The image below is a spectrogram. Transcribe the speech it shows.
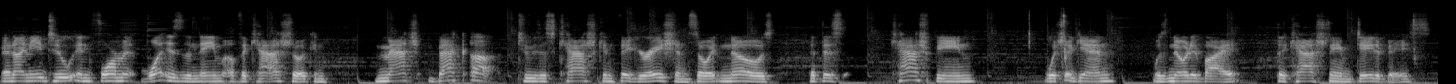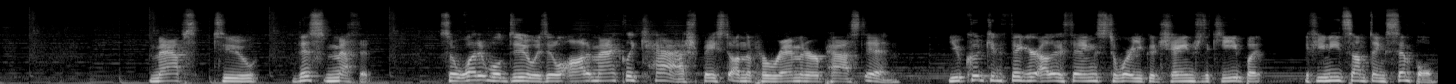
And I need to inform it what is the name of the cache so it can match back up to this cache configuration so it knows that this cache bean, which again was noted by the cache name database, maps to this method. So what it will do is it will automatically cache based on the parameter passed in. You could configure other things to where you could change the key, but if you need something simple,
